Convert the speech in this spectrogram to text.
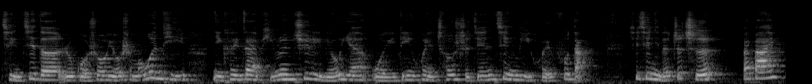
请记得，如果说有什么问题，你可以在评论区里留言，我一定会抽时间尽力回复的。谢谢你的支持，拜拜。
